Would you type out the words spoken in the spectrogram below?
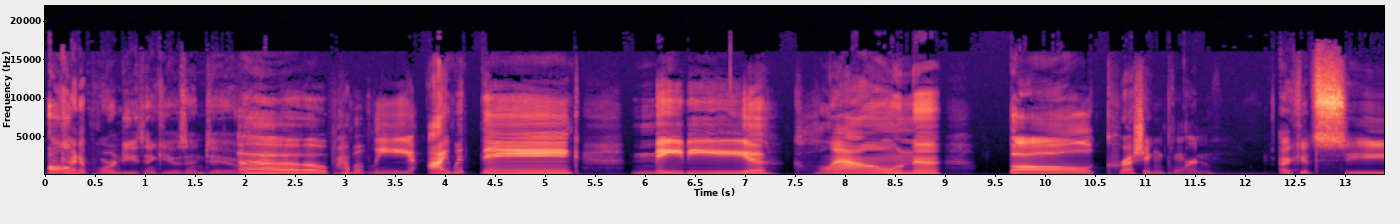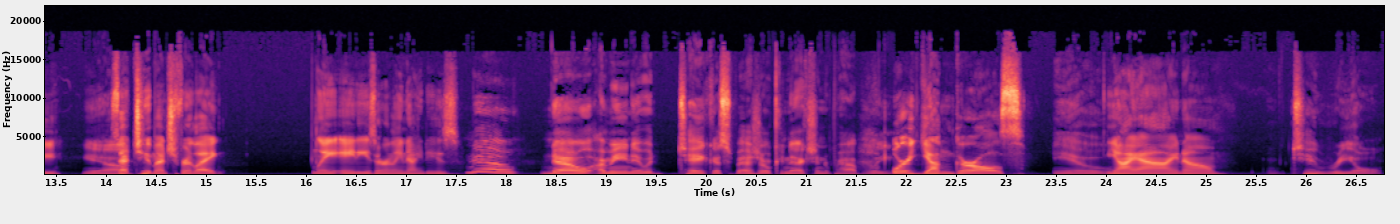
what all kind of porn do you think he was into? Oh, probably. I would think maybe clown ball crushing porn. I could see. Yeah. Is that too much for like late 80s, early 90s? no, no. I mean, it would take a special connection to probably. Or young girls. Ew. Yeah, yeah, I know. Too real.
